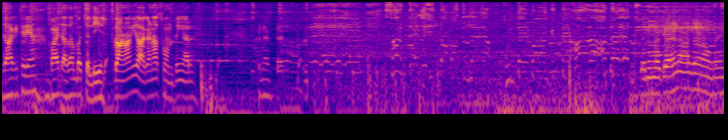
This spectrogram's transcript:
ਜਾ ਕੇ ਤੇਰੇ ਬਾਅਦ ਦਾਦਾ ਆਪਾਂ ਚੱਲੀਏ। ਗਾਣਾ ਵੀ ਆ ਗਿਆ ਨਾ ਸੁਣਦੇ ਯਾਰ। ਕਨੈਕਟ ਸਾਡੇ ਲਈ ਤਾਂ ਬਦਲੇ ਹੁੰਦੇ ਵਾਂਗ ਤੇ ਹਾਰਾ ਦੇ ਤੈਨੂੰ ਮੈਂ ਕਹਿਣਾ ਆ ਗਾਣਾ ਆਉਣਾ ਹੈ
